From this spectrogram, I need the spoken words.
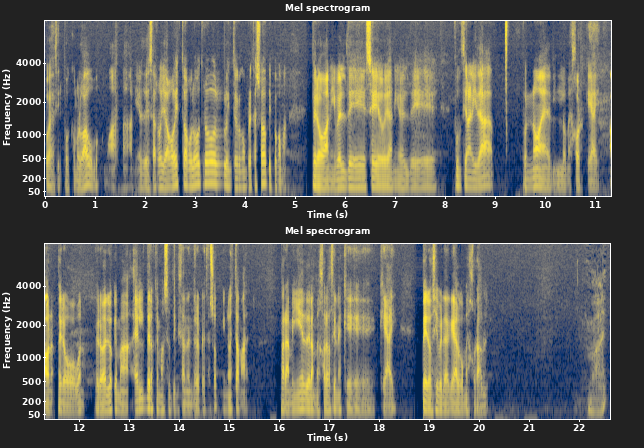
Puedo decir, pues, ¿cómo lo hago? Pues, como a, nivel de desarrollo hago esto, hago lo otro, lo integro con PrestaShop y poco más. Pero a nivel de SEO y a nivel de funcionalidad, pues no es lo mejor que hay. Ahora, pero bueno, pero es lo que más, es de los que más se utilizan dentro de PrestaShop y no está mal. Para mí es de las mejores opciones que, que hay. Pero sí es verdad que es algo mejorable. Vale.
